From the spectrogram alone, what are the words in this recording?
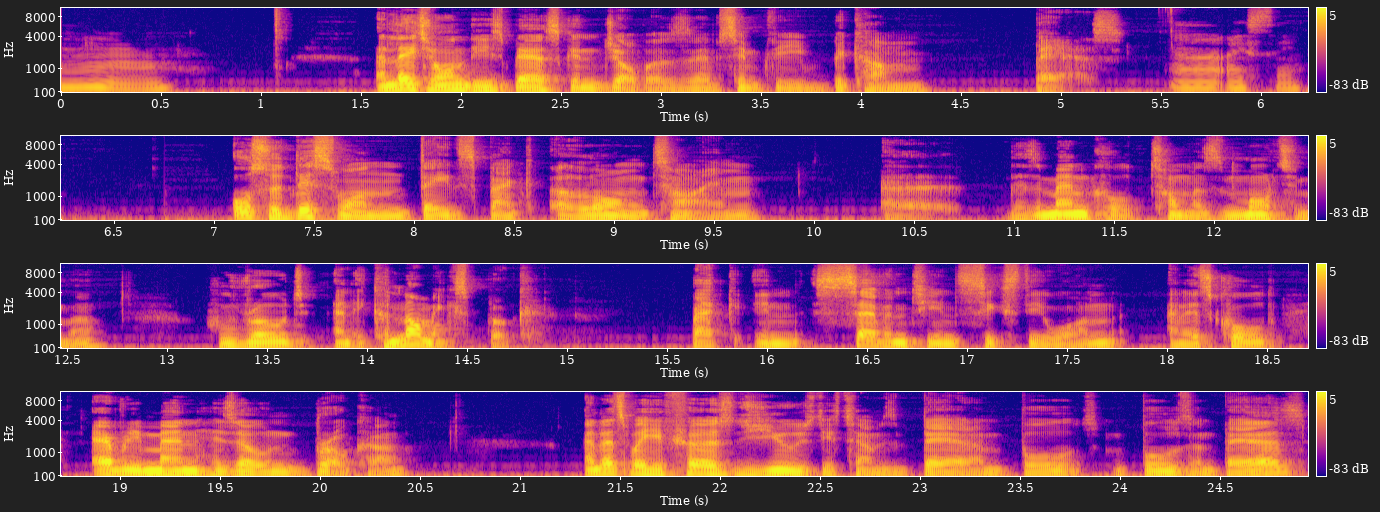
Mm. And later on, these bearskin jobbers have simply become bears. Uh, I see. Also, this one dates back a long time. Uh, there's a man called Thomas Mortimer who wrote an economics book back in 1761, and it's called Every Man His Own Broker. And that's where he first used the terms bear and bulls, bulls and bears.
